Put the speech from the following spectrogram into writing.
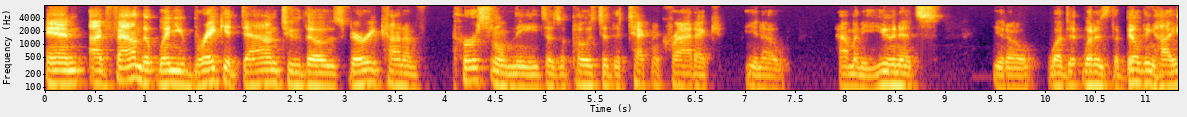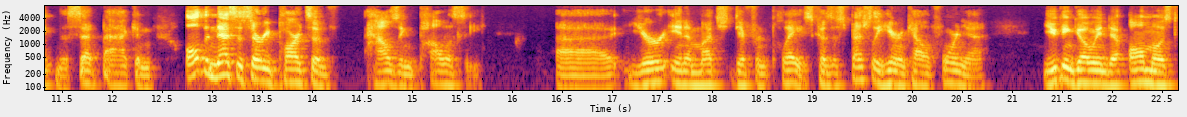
And I've found that when you break it down to those very kind of personal needs as opposed to the technocratic, you know, how many units, you know, what, what is the building height and the setback and all the necessary parts of housing policy, uh, you're in a much different place. Because especially here in California, you can go into almost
